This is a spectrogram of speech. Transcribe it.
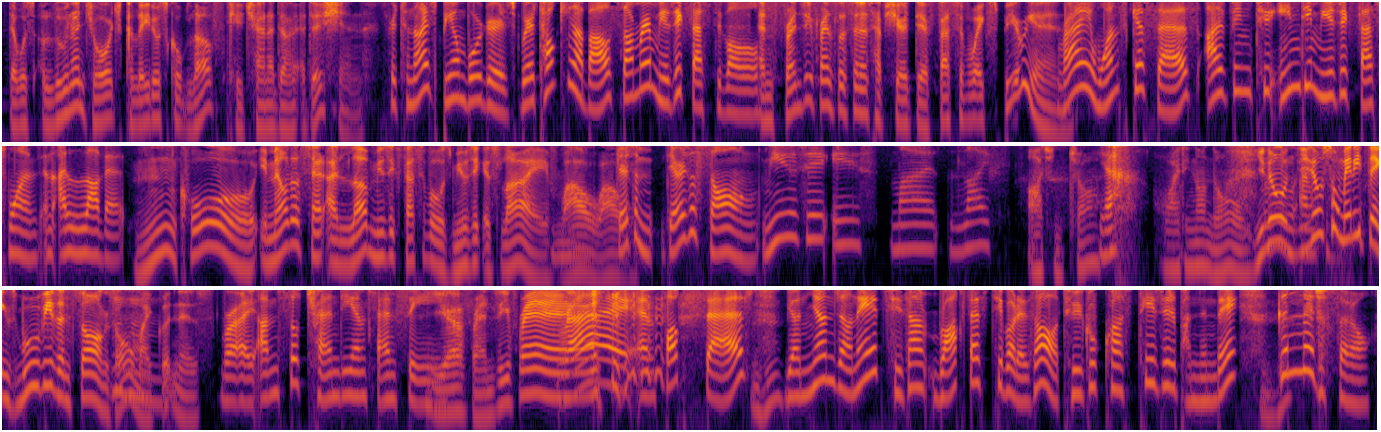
That was Luna George Kaleidoscope Love Kaytranada edition. For tonight's Beyond Borders, we're talking about summer music festivals. And Frenzy Friends listeners have shared their festival experience. Right. One guest says, I've been to indie music fest once and I love it. Mm, cool. Imelda said, I love music festivals. Music is life. Mm. Wow, wow. There's a, there's a song. Music is my life. 아, 진짜? Yeah. Oh, I did not know. You know, Ooh, you know so many things, movies and songs. Oh Mm-hmm. my goodness. Right. I'm so trendy and fancy. You're a frenzy friend. Right. And Fox says 몇년 전에 지산 록 페스티벌에서 들국화 스테이지를 봤는데 끝내줬어요.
